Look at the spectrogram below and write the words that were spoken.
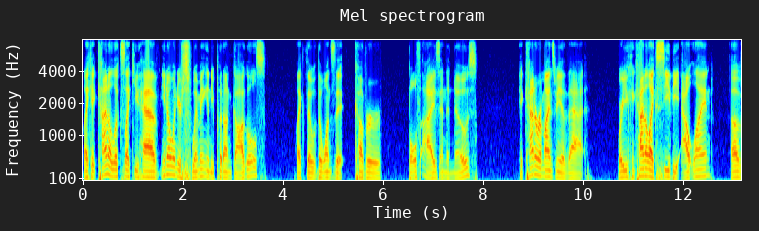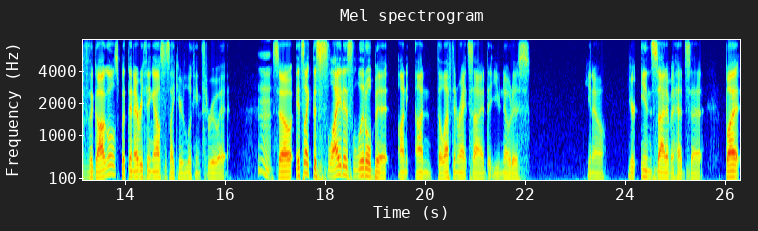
Like it kind of looks like you have, you know, when you're swimming and you put on goggles, like the the ones that cover both eyes and the nose. It kind of reminds me of that, where you can kind of like see the outline of the goggles, but then everything else is like you're looking through it. Hmm. So it's like the slightest little bit on on the left and right side that you notice. You know, you're inside of a headset, but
